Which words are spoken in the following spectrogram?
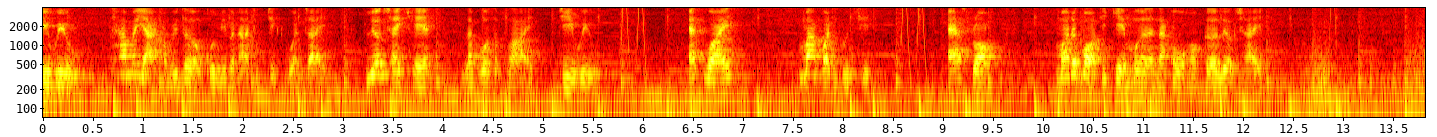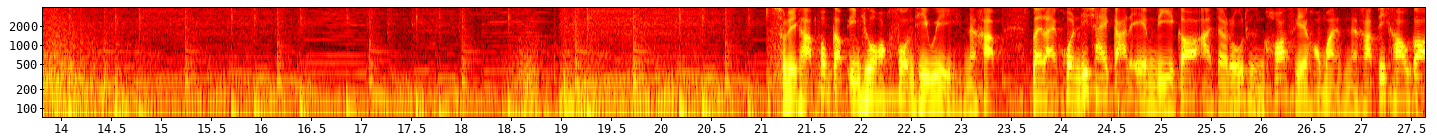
G-View ถ้าไม่อยากคอมพิวเตอร์ของคุณมีปัญหาจุกจิกกวนใจ เลือกใช้เคสและ power supply G-View Advice มากกว่าที่คุณคิด ASRock มาตอร์บอร์ดที่เกมเมอร์และนักโอเวอร์คอกเกอร์เลือกใช้ สวัสดีครับ พบกับ Intel Hawk Zone TV นะครับ หลายๆ คนที่ใช้การ์ด AMD ก็อาจจะรู้ถึงข้อเสียของมันนะครับ ที่เขาก็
